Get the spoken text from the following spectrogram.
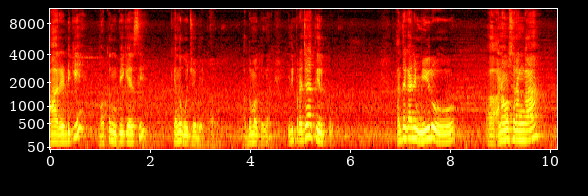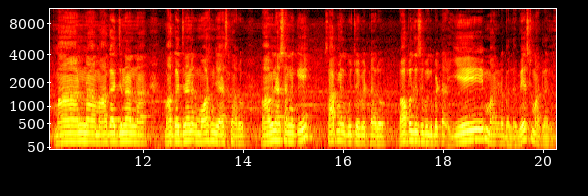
ఆ రెడ్డికి మొత్తం పీకేసి కింద కూర్చోబెట్టినారు. అర్థమవుతుందా? ఇది ప్రజా తీర్పు. అంతేకాని మీరు అనవసరంగా మా అన్న మా గజ్జనన్న మా గజ్జనానికి మోసం చేస్తున్నారు. మా అవినాశానికి షాప్ మీద కూర్చోబెట్టినారు లోపల తీసి బిగిపెట్టినారు ఏం మాట్లాడబల్లే వేస్ట్ మాటలన్నీ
